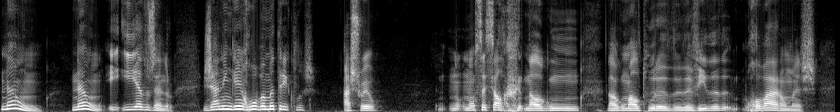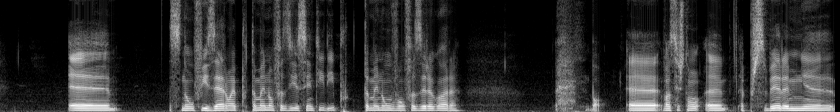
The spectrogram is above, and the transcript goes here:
Não, não. E, e é do género. Já ninguém rouba matrículas. Acho eu. N não sei se em algum, alguma altura da vida roubaram, mas. Uh, se não o fizeram é porque também não fazia sentido e porque também não o vão fazer agora. Bom, uh, vocês estão uh, a perceber a minha,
